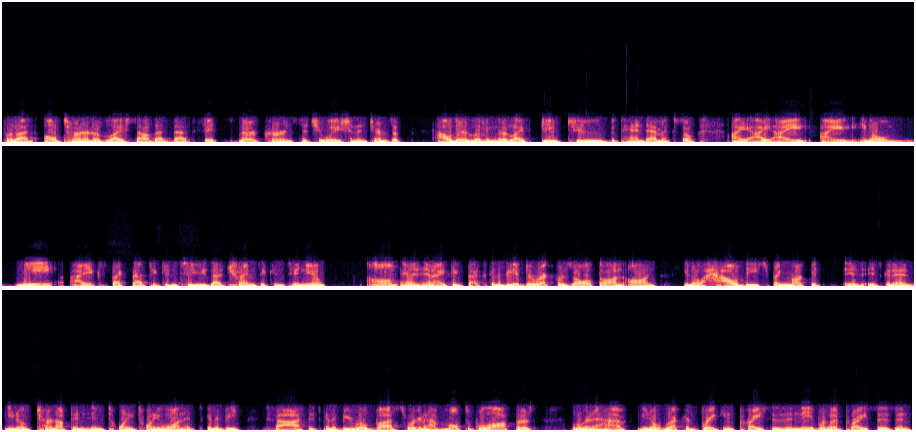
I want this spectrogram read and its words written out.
for that alternative lifestyle that, that fits their current situation in terms of how they're living their life due to the pandemic. So I, I, I, I you know, me, I expect that to continue, that trend to continue. Um, and, and I think that's going to be a direct result on, on, you know, how the spring market is, is going to, you know, turn up in, in 2021. It's going to be fast. It's going to be robust. We're going to have multiple offers. We're going to have, you know, record breaking prices and neighborhood prices and,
